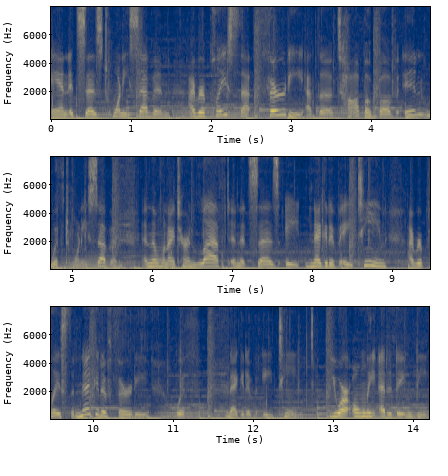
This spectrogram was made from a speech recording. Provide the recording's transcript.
and it says 27, I replace that 30 at the top above in with 27. And then when I turn left and it says 8, negative 18, I replace the negative 30 with negative 18. You are only editing the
